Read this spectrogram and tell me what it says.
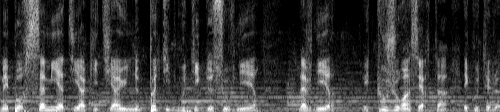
Mais pour Sami Atia qui tient une petite boutique de souvenirs, l'avenir est toujours incertain. Écoutez-le.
